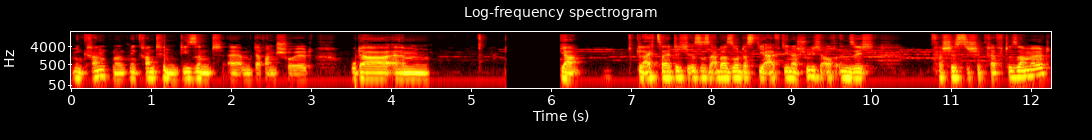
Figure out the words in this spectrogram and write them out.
Migranten und Migrantinnen, die sind ähm, daran schuld. Oder ähm, ja, gleichzeitig ist es aber so, dass die AfD natürlich auch in sich faschistische Kräfte sammelt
